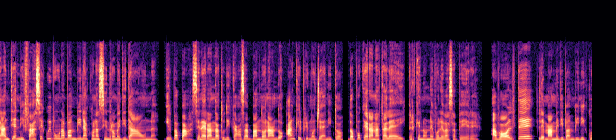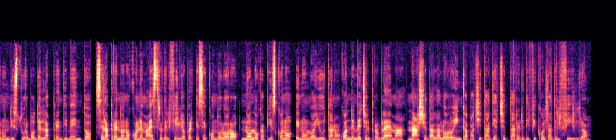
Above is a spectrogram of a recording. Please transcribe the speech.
Tanti anni fa seguivo una bambina con la sindrome di Down. Il papà se n'era andato di casa abbandonando anche il primogenito dopo che era nata lei perché non ne voleva sapere. A volte le mamme di bambini con un disturbo dell'apprendimento se la prendono con le maestre del figlio perché secondo loro non lo capiscono e non lo aiutano, quando invece il problema nasce dalla loro incapacità di accettare le difficoltà del figlio.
